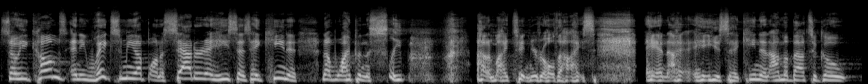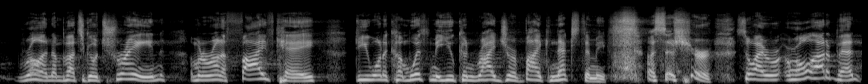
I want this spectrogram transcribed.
so he comes and he wakes me up on a Saturday. He says, Hey, Keenan, and I'm wiping the sleep out of my 10 year old eyes. And I, he said, Keenan, I'm about to go run. I'm about to go train. I'm going to run a 5K. Do you want to come with me? You can ride your bike next to me. I said, sure. So I roll out of bed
